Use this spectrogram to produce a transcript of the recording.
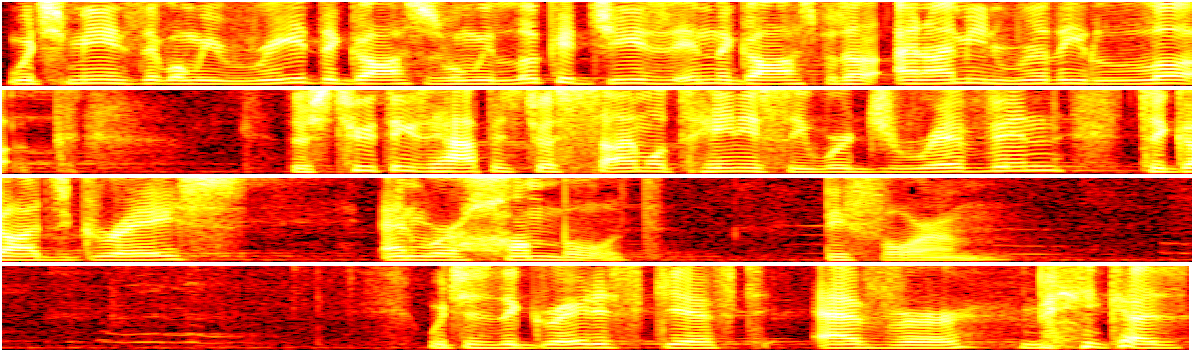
Which means that when we read the Gospels, when we look at Jesus in the Gospels, and I mean really look, there's two things that happens to us simultaneously. We're driven to God's grace and we're humbled before him which is the greatest gift ever because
